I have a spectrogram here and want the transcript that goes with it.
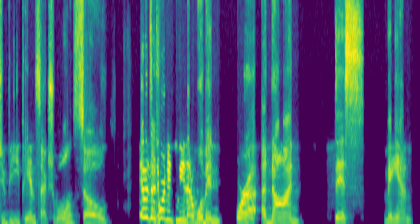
to be pansexual. So it was important to me that a woman or a, a non cis man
